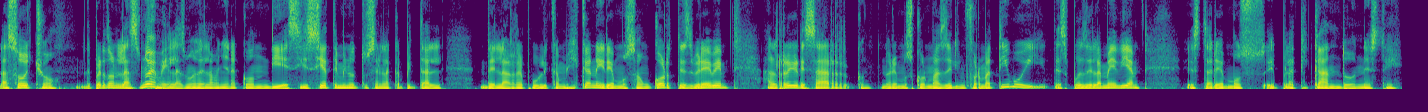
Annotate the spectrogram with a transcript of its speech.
las 8, perdón, las 9, las 9 de la mañana con 17 minutos en la capital de la República Mexicana. Iremos a un corte, es breve. Al regresar continuaremos con más del informativo y después de la media estaremos eh, platicando en este,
